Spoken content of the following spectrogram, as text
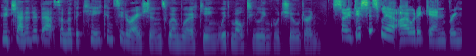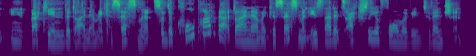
who chatted about some of the key considerations when working with multilingual children. So, this is where I would again bring back in the dynamic assessment. So, the cool part about dynamic assessment is that it's actually a form of intervention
